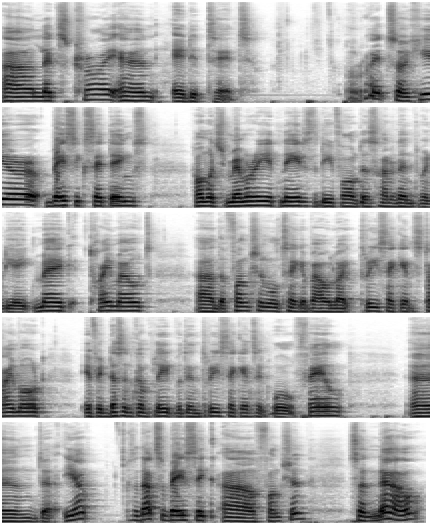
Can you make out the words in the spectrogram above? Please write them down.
uh, let's try and edit it. All right so here basic settings how much memory it needs. The default is 128 meg timeout. Uh, the function will take about like three seconds timeout if it doesn't complete within three seconds it will fail. And uh, yeah so that's a basic uh, function. So now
